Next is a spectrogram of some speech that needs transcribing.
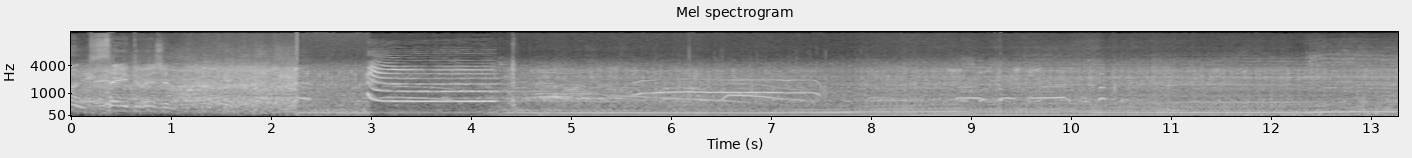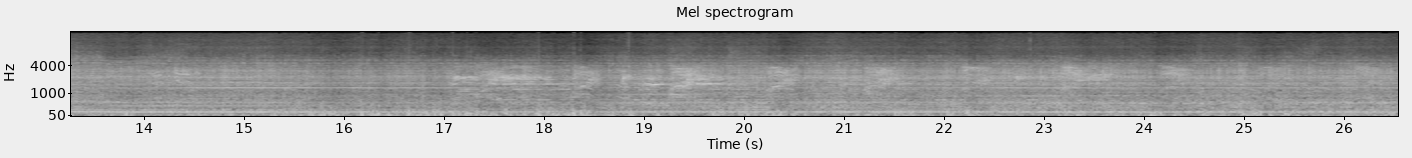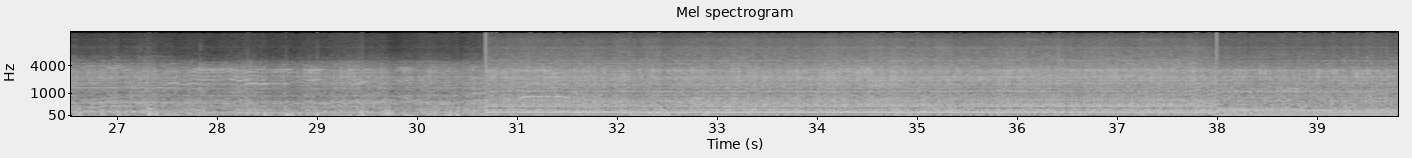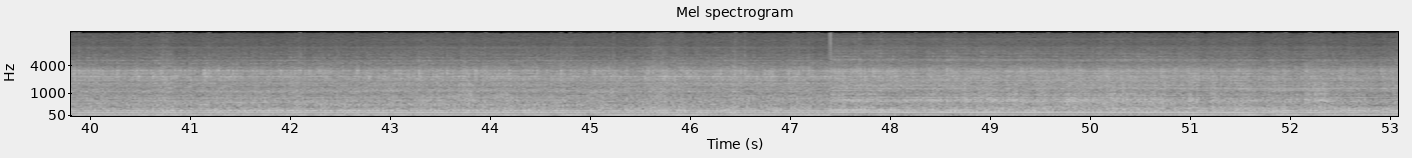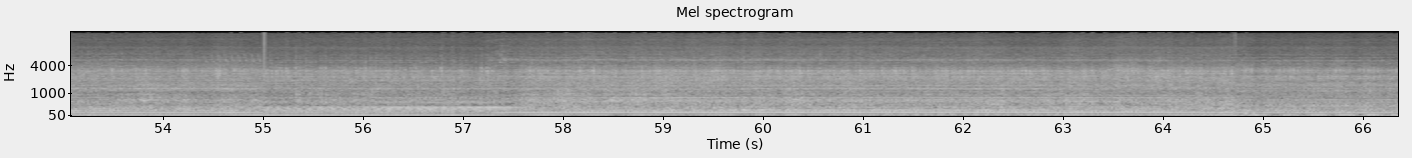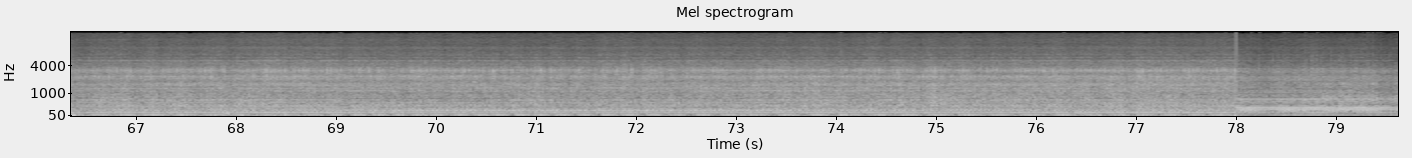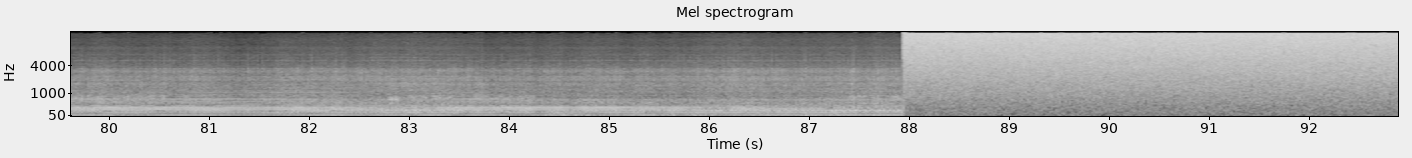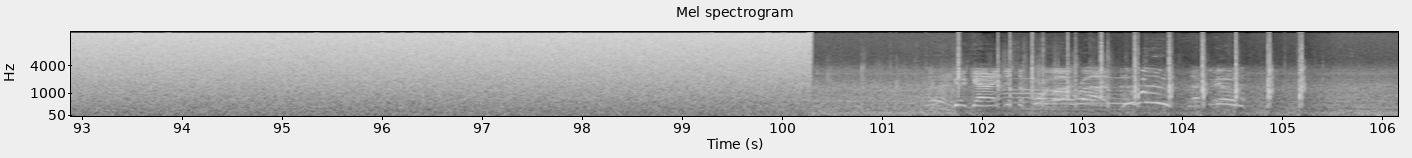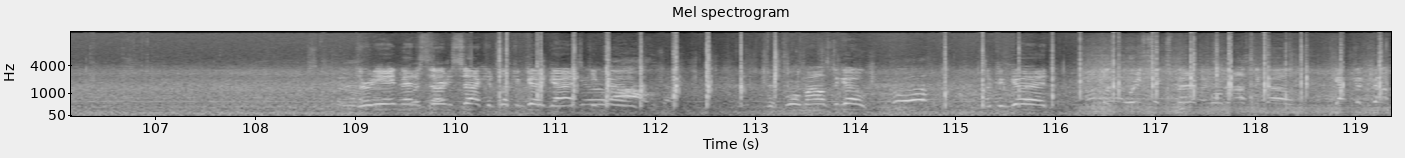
runs, save division. Guy, just a four mile ride. Let's go. 38 minutes, 30 seconds. Looking good, guys. Keep going. Just four miles to go. Looking good. Almost 46 minutes, four miles to go. Got good fit.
